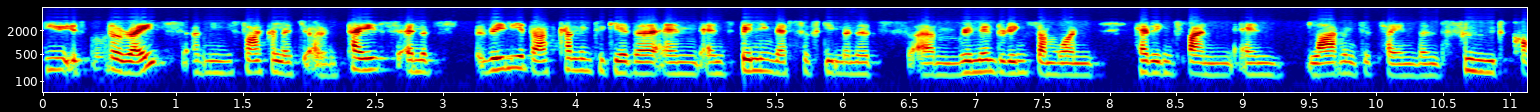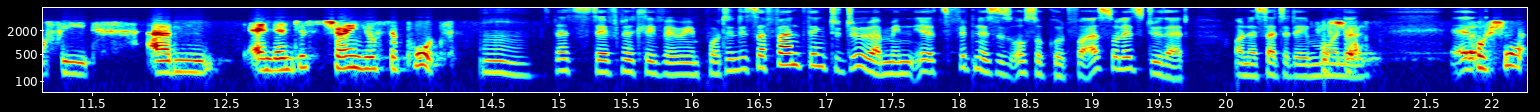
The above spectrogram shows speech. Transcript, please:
you, it's not a race. I mean, you cycle at your own pace, and it's really about coming together and, and spending that 50 minutes um, remembering someone, having fun, and live entertainment, food, coffee, um, and then just showing your support. Mm, that's definitely very important. It's a fun thing to do. I mean, it's fitness is also good for us, so let's do that on a Saturday morning. For sure. Uh, for sure.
